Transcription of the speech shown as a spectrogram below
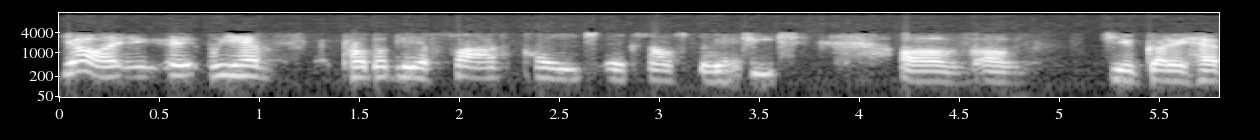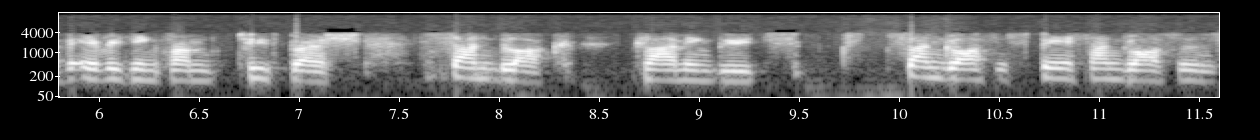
yeah, it, it, we have probably a five-page Excel spreadsheet of of you've got to have everything from toothbrush, sunblock, climbing boots, sunglasses, spare sunglasses,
